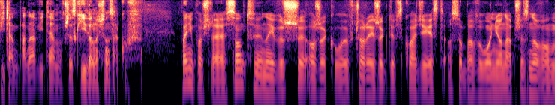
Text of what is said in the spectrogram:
Witam pana, witam wszystkich dolnoślązaków. Panie pośle, Sąd Najwyższy orzekł wczoraj, że gdy w składzie jest osoba wyłoniona przez nową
